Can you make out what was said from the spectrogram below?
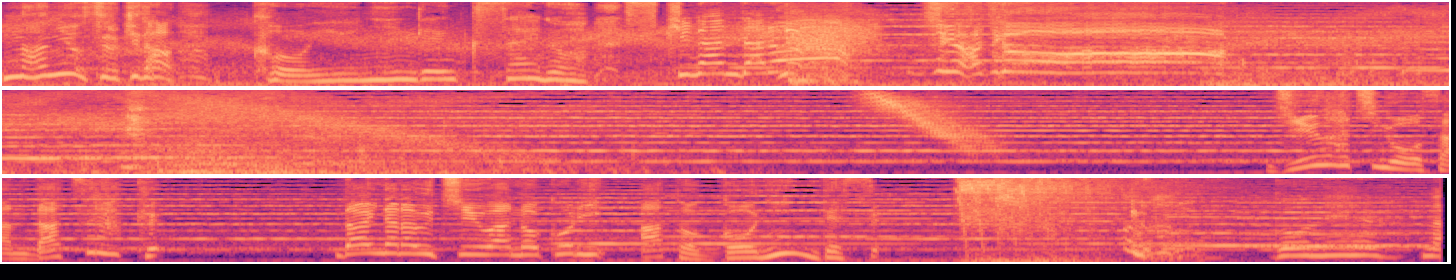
何をする気だ？こういう人間臭いの好きなんだろう。18号18号さん脱落。第7宇宙は残りあと5人です。5年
